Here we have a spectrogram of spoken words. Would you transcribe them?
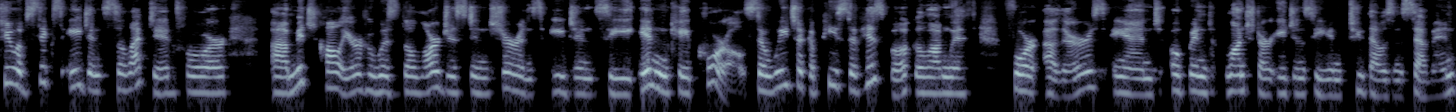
two of six agents selected for uh, Mitch Collier, who was the largest insurance agency in Cape Coral. So we took a piece of his book along with four others and opened, launched our agency in 2007.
